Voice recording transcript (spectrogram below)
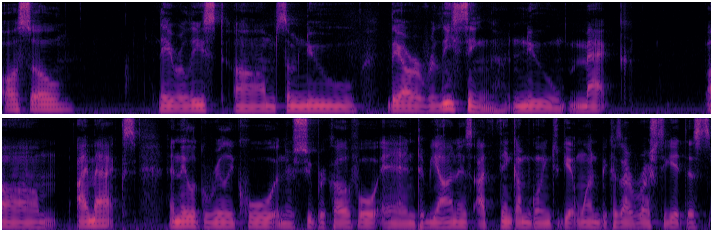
Also, they released um, some new. They are releasing new Mac um, iMacs, and they look really cool and they're super colorful. And to be honest, I think I'm going to get one because I rushed to get this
